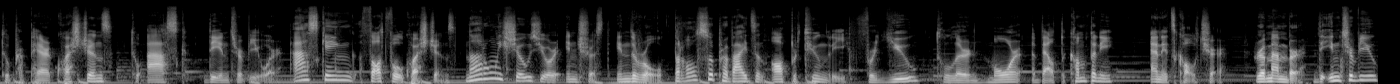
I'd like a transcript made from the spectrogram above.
to prepare questions to ask the interviewer. Asking thoughtful questions not only shows your interest in the role, but also provides an opportunity for you to learn more about the company and its culture. Remember, the interview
